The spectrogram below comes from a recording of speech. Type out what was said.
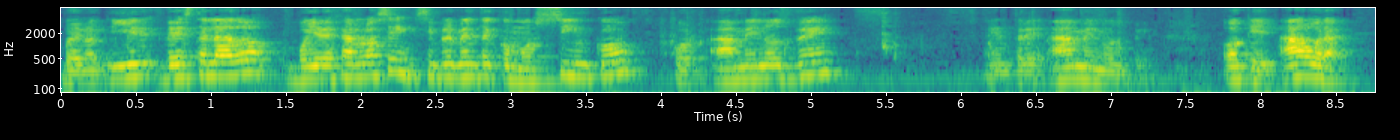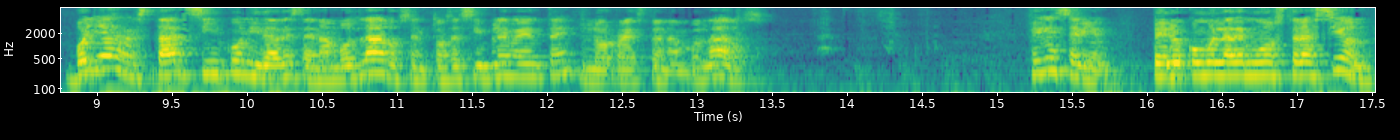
Bueno, y de este lado voy a dejarlo así, simplemente como 5 por a menos b entre a menos b. Ok, ahora voy a restar 5 unidades en ambos lados, entonces simplemente lo resto en ambos lados. Fíjense bien, pero como la demostración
